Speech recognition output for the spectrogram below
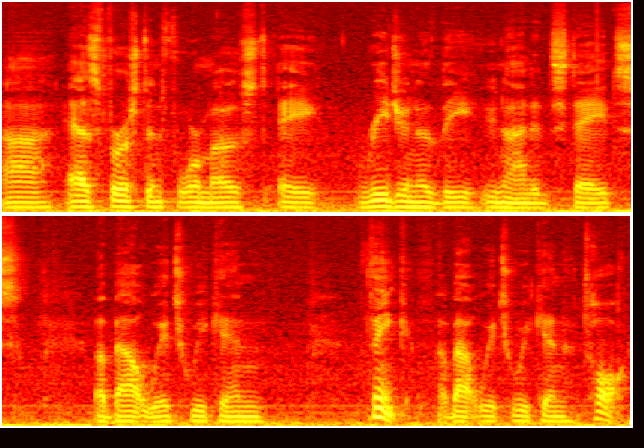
uh, as first and foremost a region of the United States about which we can think, about which we can talk.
